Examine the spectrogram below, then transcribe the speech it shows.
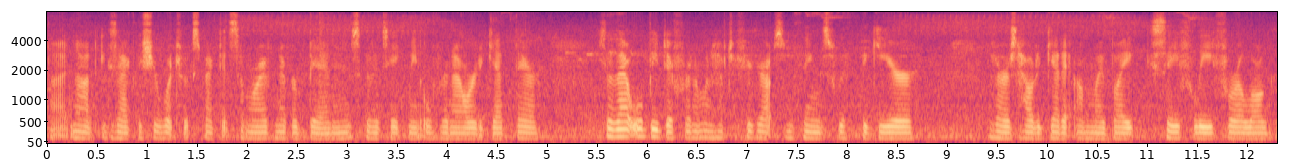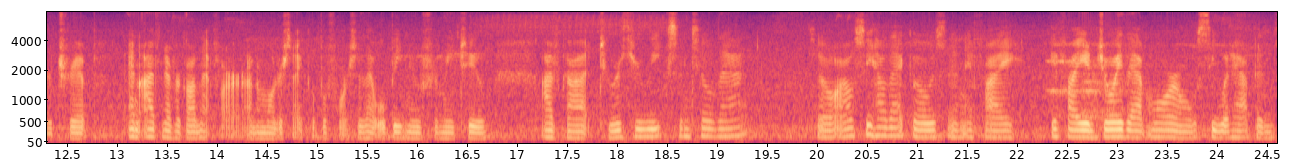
but not exactly sure what to expect. It's somewhere I've never been, and it's going to take me over an hour to get there. So that will be different. I'm going to have to figure out some things with the gear as far as how to get it on my bike safely for a longer trip. And I've never gone that far on a motorcycle before, so that will be new for me too. I've got two or three weeks until that. So I'll see how that goes and if I if I enjoy that more and we'll see what happens.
